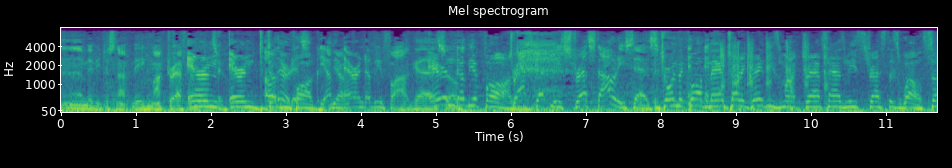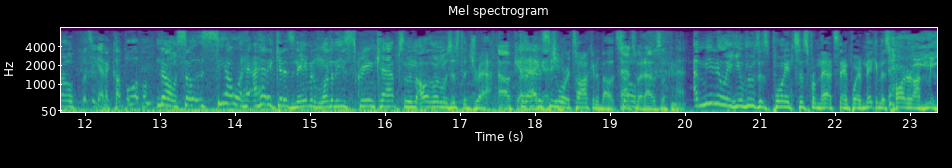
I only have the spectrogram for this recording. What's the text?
Uh, maybe just not me. Mock draft. number Aaron. Aaron Oh, W. there it is. Fogg. Yep, Yeah. Aaron W. Fogg. Uh, Aaron so W. Fogg. Draft got me stressed out. He says. Join the club, man. Trying to grade these mock drafts has me stressed as well. So, What's he got? A couple of them. no, so see how it, I had to get his name in one of these screen caps, and then the other one was just the draft. Okay, 'Cause I had I to see you. what we're talking about. So That's what I was looking at. Immediately, he loses points just from that standpoint of making this harder on me.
